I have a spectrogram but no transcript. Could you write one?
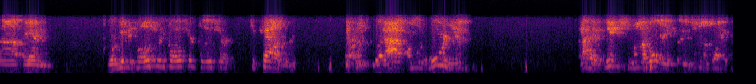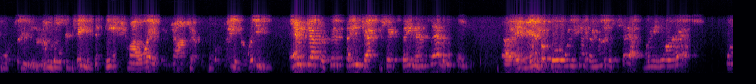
Uh, and we're getting closer and closer and closer to Calvary. But I, I'm going to warn you, I have inched my way through John chapter 14. And I'm going to continue to inch my way through John chapter 14. The reason, and chapter 15, chapter 16, and 17. Uh, amen. Before we take another step anywhere else. And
